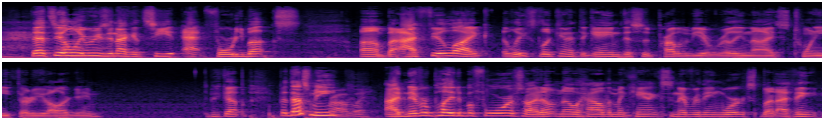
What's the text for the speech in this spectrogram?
That's the only reason I could see it at 40 bucks. Um, but I feel like, at least looking at the game, this would probably be a really nice 20 $30 game. to pick up. But that's me. Probably. I've never played it before, so I don't know how the mechanics and everything works. But I think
